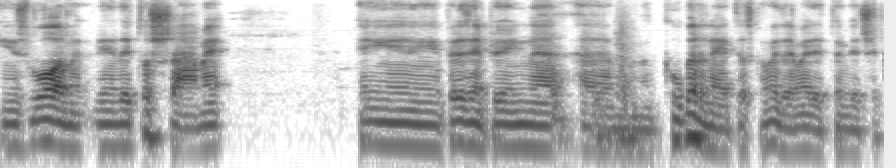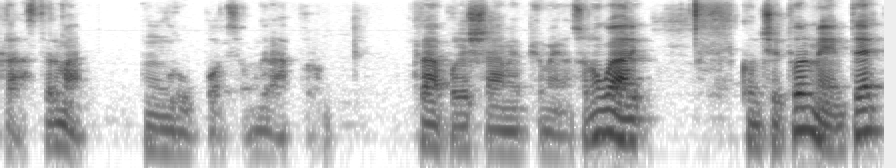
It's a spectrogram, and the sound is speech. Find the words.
in Swarm viene detto sciame, in, per esempio in um, Kubernetes, come vedremo, è detto invece cluster, ma un gruppo, insomma, un grappolo. Grappolo e sciame più o meno sono uguali concettualmente.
